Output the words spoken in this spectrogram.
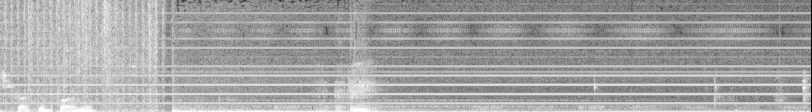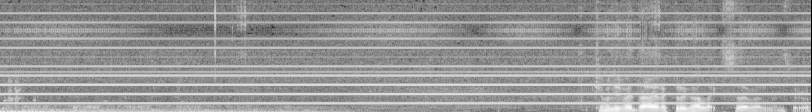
Distracted by me. Can't believe I died. I could have gone like seven and zero.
